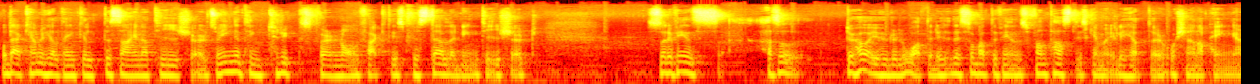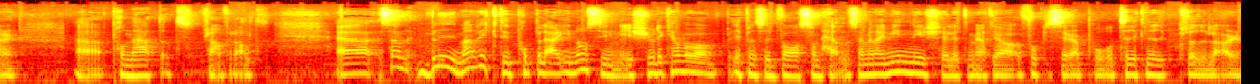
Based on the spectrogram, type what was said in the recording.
Och där kan du helt enkelt designa t-shirts och ingenting trycks förrän någon faktiskt beställer din t-shirt. Så det finns, alltså, du hör ju hur det låter. Det är som att det finns fantastiska möjligheter att tjäna pengar eh, på nätet framförallt. Eh, sen blir man riktigt populär inom sin nisch och det kan vara i princip vad som helst. Jag menar, i min nisch är det lite mer att jag fokuserar på teknik, prylar,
